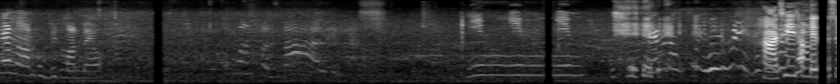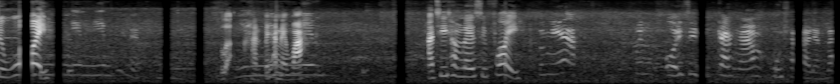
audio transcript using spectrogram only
แน่นอนผมปิดมอนแล้วยิ้มยิ้มยิ้มหาที่ทำเลสิเว้ยเออหันไปทางไหนวะหา ที่ทำเลสิเฟ้ยตรงเนี้ยเป็นโอ้ยสิกลางน้ำบูชายันได้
